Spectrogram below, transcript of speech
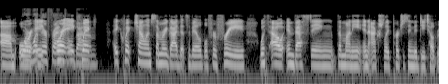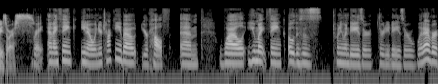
right. um, or, or, what a, their or a quick a quick challenge summary guide that's available for free without investing the money in actually purchasing the detailed resource. Right. And I think, you know, when you're talking about your health, um, while you might think, oh, this is 21 days or 30 days or whatever,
